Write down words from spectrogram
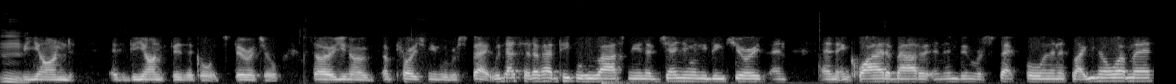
Mm. beyond it's beyond physical. It's spiritual. So you know, approach me with respect. With that said, I've had people who ask me and have genuinely been curious and and inquired about it, and then been respectful, and then it's like, you know what, man,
